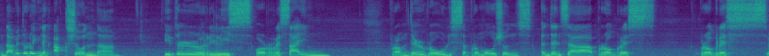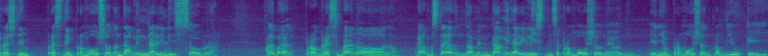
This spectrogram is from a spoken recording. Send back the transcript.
ang dami tuloy nag-action na either release or resign from their roles sa promotions and then sa progress progress wrestling wrestling promotion ang daming na-release sobra ano ba yan progress ba no no Ayan, basta yun dami dami na-release dun sa promotion na yun yun yung promotion from UK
